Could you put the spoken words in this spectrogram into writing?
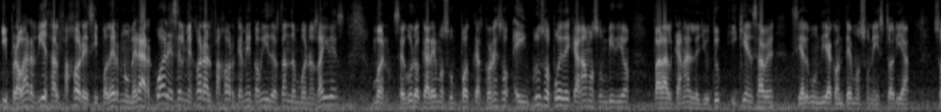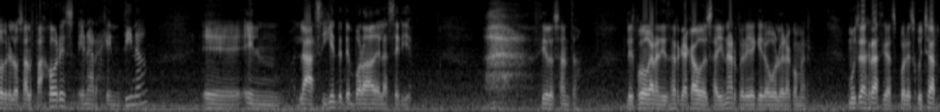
y probar 10 alfajores y poder numerar cuál es el mejor alfajor que me he comido estando en Buenos Aires, bueno, seguro que haremos un podcast con eso e incluso puede que hagamos un vídeo para el canal de YouTube y quién sabe si algún día contemos una historia sobre los alfajores en Argentina eh, en la siguiente temporada de la serie. Ah, cielo santo. Les puedo garantizar que acabo de desayunar, pero ya quiero volver a comer. Muchas gracias por escuchar.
